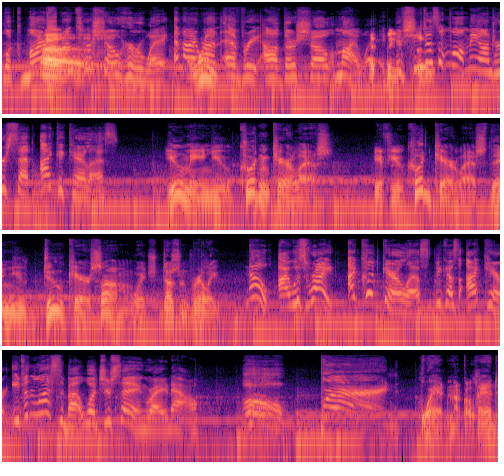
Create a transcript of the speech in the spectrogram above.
Look, Myra Uh, runs her show her way, and I run every other show my way. If she so. doesn't want me on her set, I could care less. You mean you couldn't care less? If you could care less, then you do care some, which doesn't really. No, I was right. I could care less because I care even less about what you're saying right now. Oh, burn! Quiet, knucklehead.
